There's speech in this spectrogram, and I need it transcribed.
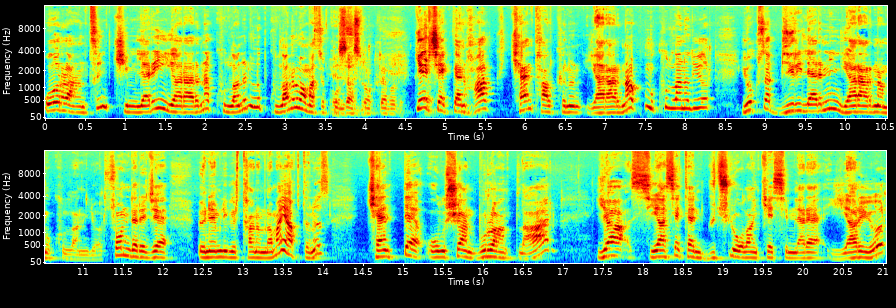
o rantın kimlerin yararına kullanılıp kullanılmaması konusudur. Esas nokta budur. Gerçekten halk, kent halkının yararına mı kullanılıyor yoksa birilerinin yararına mı kullanılıyor? Son derece önemli bir tanımlama yaptınız. Kentte oluşan bu rantlar ya siyaseten güçlü olan kesimlere yarıyor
